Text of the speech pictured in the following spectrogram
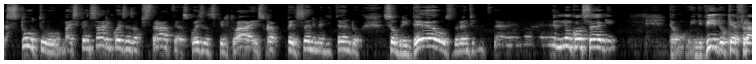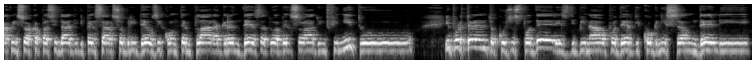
astuto, mas pensar em coisas abstratas, coisas espirituais, ficar pensando e meditando sobre Deus durante. ele não consegue. Então, o indivíduo que é fraco em sua capacidade de pensar sobre Deus e contemplar a grandeza do abençoado infinito, e, portanto, cujos poderes de Binah, o poder de cognição dele,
